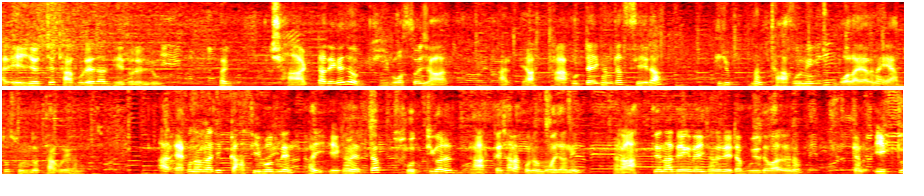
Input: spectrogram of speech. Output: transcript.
আর এই হচ্ছে ঠাকুরের আর ভেতরের লুক ভাই, ঝাড়টা দেখেছ? বিভৎস ঝাড়। আর আর ঠাকুরটা এখানকার সেরা। কিছু মানে ঠাকুর নিয়ে কিছু বলা যাবে না, এত সুন্দর ঠাকুর এখানে। আর এখন আমরা আছি কাশি বসলেন ভাই, এখানেরটা সত্যিকারের রাত্রে ছাড়া কোনো মজা নেই। রাত্রে না দেখলে এখানের এটা বুঝতে পারবে না। কেন, একটু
